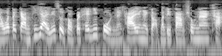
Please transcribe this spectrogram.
นวัตกรรมที่ใหญ่ที่สุดของประเทศญี่ปุ่นนะคะ ยังไงกลับมาติดตามช่วงหน้าค่ะ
